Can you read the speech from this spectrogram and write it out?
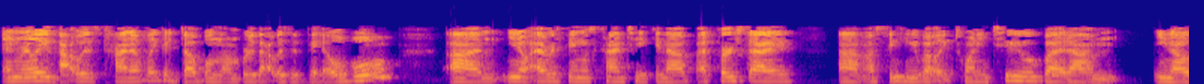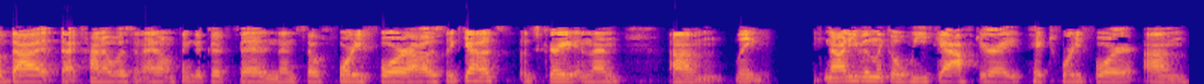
and really that was kind of like a double number that was available. Um, you know, everything was kind of taken up. At first I, um, I was thinking about like 22, but, um, you know, that, that kind of wasn't, I don't think a good fit. And then so 44, I was like, yeah, that's, that's great. And then, um, like not even like a week after I picked 44, um,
